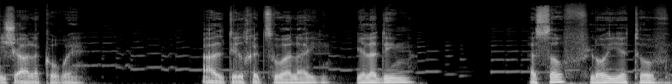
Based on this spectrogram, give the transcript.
ישאל הקורא. אל תלחצו עליי, ילדים. הסוף לא יהיה טוב.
